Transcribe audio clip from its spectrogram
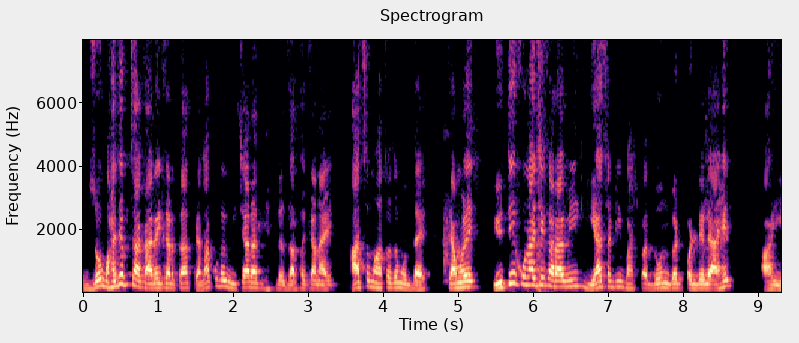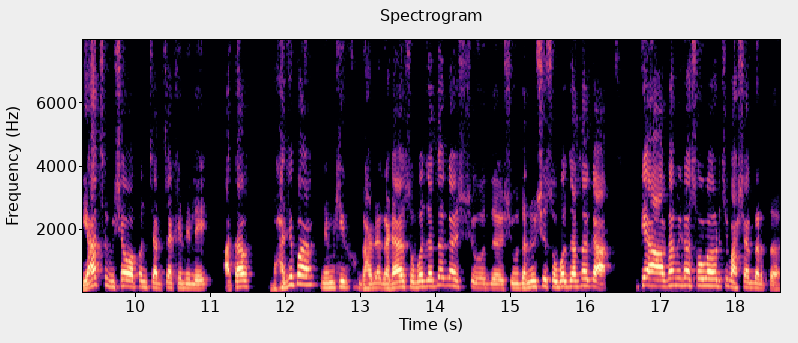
जो भाजपचा कार्यकर्ता त्याला कुठं विचारात घेतलं जातं का नाही हाच महत्त्वाचा मुद्दा आहे. त्यामुळे युती कुणाची करावी यासाठी भाजपा दोन गट पडलेले आहेत. याच विषयावर आपण चर्चा केलेली आहे. आता भाजपा नेमकी घड घड्याळासोबत जातं का? शिव शिवधनुष्य सोबत जातं का? की आगामी का सोबावरची भाषा करतं?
